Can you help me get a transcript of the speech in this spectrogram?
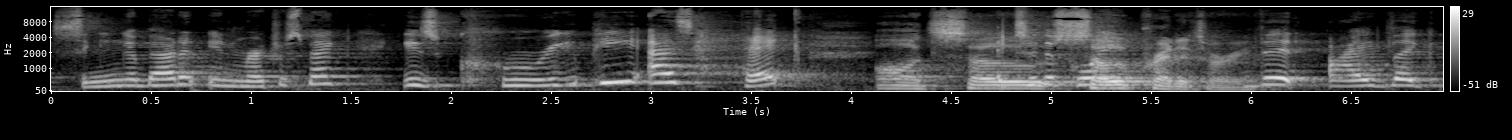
singing about it in retrospect is creepy as heck. Oh, it's so To the point so predatory. that I like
